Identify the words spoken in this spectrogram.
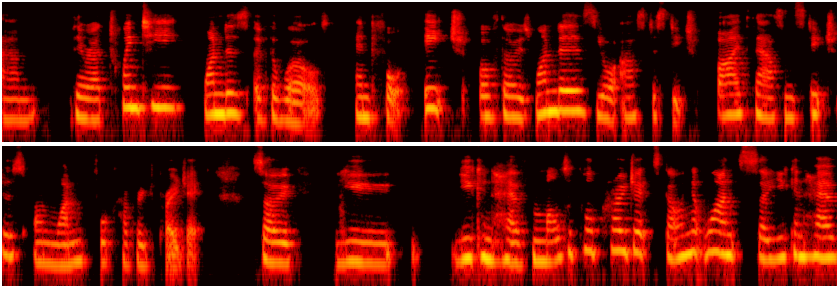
Um, there are 20 wonders of the world, and for each of those wonders, you're asked to stitch 5,000 stitches on one full coverage project. So you you can have multiple projects going at once. So you can have,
